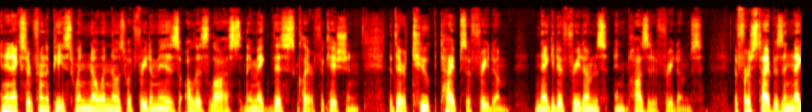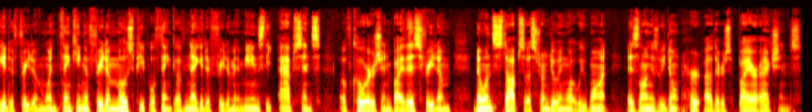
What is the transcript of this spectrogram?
In an excerpt from the piece, When No One Knows What Freedom Is, All Is Lost, they make this clarification that there are two types of freedom negative freedoms and positive freedoms. The first type is a negative freedom. When thinking of freedom, most people think of negative freedom. It means the absence of coercion. By this freedom, no one stops us from doing what we want as long as we don't hurt others by our actions.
